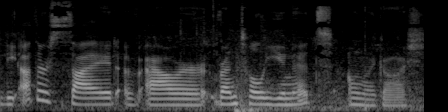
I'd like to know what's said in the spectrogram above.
the other side of our rental unit. Oh my gosh.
